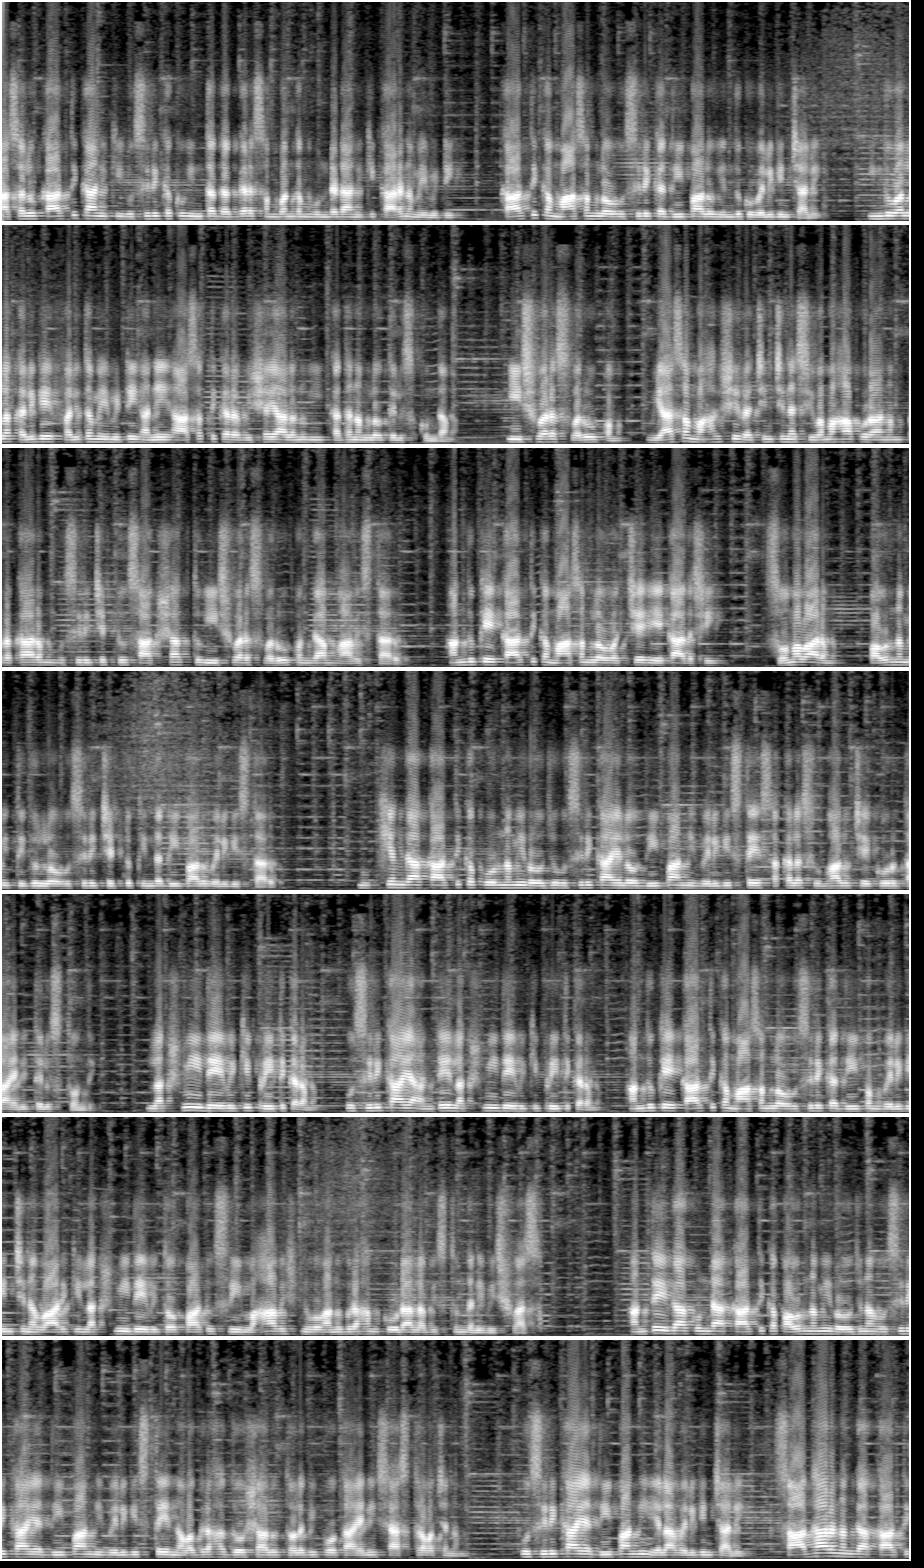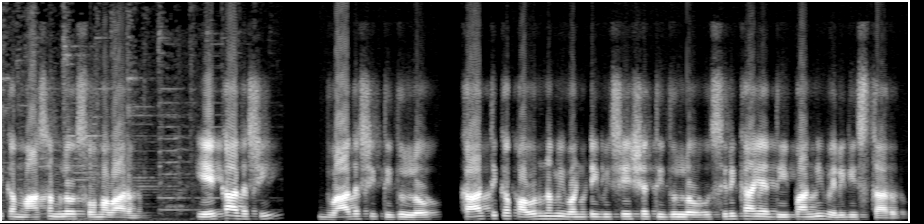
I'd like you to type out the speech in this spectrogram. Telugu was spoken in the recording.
అసలు కార్తీకానికి ఉసిరికకు ఇంత దగ్గర సంబంధం ఉండడానికి కారణమేమిటి? కార్తీక మాసంలో ఉసిరిక దీపాలు ఎందుకు వెలిగించాలి? ఇందువల్ల కలిగే ఫలితమేమిటి అనే ఆసక్తికర విషయాలను ఈ కథనంలో తెలుసుకుందాం. ఈశ్వర స్వరూపం. వ్యాస మహర్షి రచించిన శివమహాపురాణం ప్రకారం ఉసిరి చెట్టు సాక్షాత్తు ఈశ్వర స్వరూపంగా భావిస్తారు. అందుకే కార్తీక మాసంలో వచ్చే ఏకాదశి సోమవారం పౌర్ణమి తిథుల్లో ఉసిరి చెట్టు కింద దీపాలు వెలిగిస్తారు. ముఖ్యంగా కార్తీక పూర్ణమి రోజు ఉసిరికాయలో దీపాన్ని వెలిగిస్తే సకల శుభాలు చేకూరుతాయని తెలుస్తోంది. లక్ష్మీదేవికి ప్రీతికరం. ఉసిరికాయ అంటే లక్ష్మీదేవికి ప్రీతికరం. అందుకే కార్తీక మాసంలో ఉసిరిక దీపం వెలిగించిన వారికి లక్ష్మీదేవితో పాటు శ్రీ మహావిష్ణువు అనుగ్రహం కూడా లభిస్తుందని విశ్వాసం. అంతేకాకుండా కార్తీక పౌర్ణమి రోజున ఉసిరికాయ దీపాన్ని వెలిగిస్తే నవగ్రహ దోషాలు తొలగిపోతాయని శాస్త్రవచనం. ఉసిరికాయ దీపాన్ని ఎలా వెలిగించాలి? సాధారణంగా కార్తీక మాసంలో సోమవారం ఏకాదశి ద్వాదశి తిథుల్లో కార్తీక పౌర్ణమి వంటి విశేష తిథుల్లో ఉసిరికాయ దీపాన్ని వెలిగిస్తారు.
